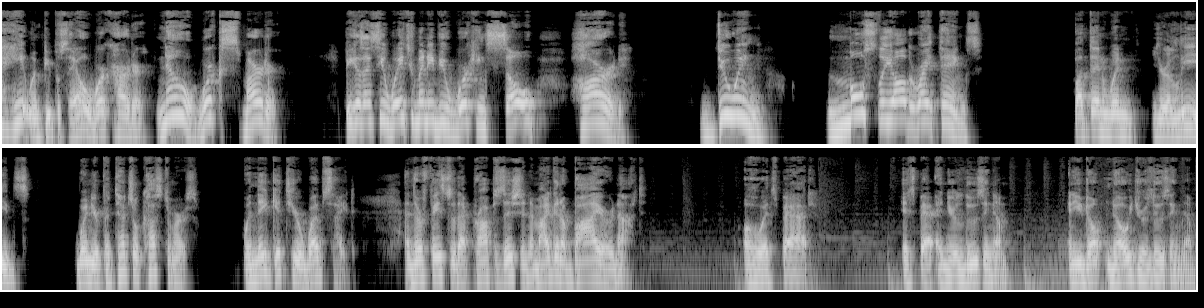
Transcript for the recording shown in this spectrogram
I hate when people say, oh, work harder. No, work smarter. Because I see way too many of you working so hard, doing mostly all the right things. But then when your leads, when your potential customers, when they get to your website and they're faced with that proposition, am I going to buy or not? Oh, it's bad. It's bad. And you're losing them. And you don't know you're losing them.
